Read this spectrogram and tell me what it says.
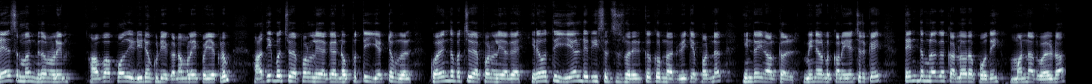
லேசர் முதல் அவ்வப்போது இடிடக்கூடிய கனமழை பெய்யக்கூடும். அதிகபட்ச வெப்பநிலையாக முப்பத்தி எட்டு முதல் குறைந்தபட்ச வெப்பநிலையாக இருபத்தி ஏழு டிகிரி செல்சியஸ் வரை இருக்கக்கூடும் என அறிவிக்கப்பட்டனர் இன்றைய நாட்கள். மீனவர்களுக்கான எச்சரிக்கை தென் தமிழக கடலோர பகுதி மன்னார் வருடா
